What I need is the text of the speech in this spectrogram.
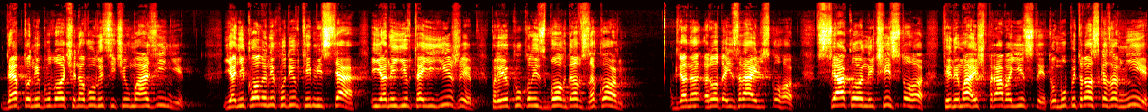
де б то не було, чи на вулиці, чи в магазині. Я ніколи не ходив в ті місця, і я не їв тієї їжі, про яку колись Бог дав закон для народу ізраїльського. Всякого нечистого ти не маєш права їсти. Тому Петро сказав: ні,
